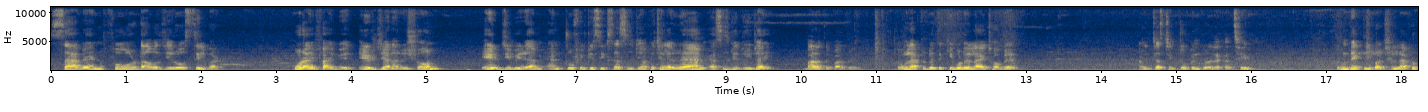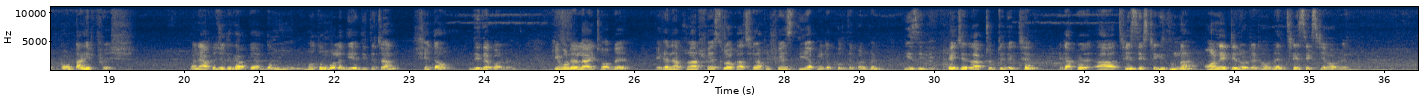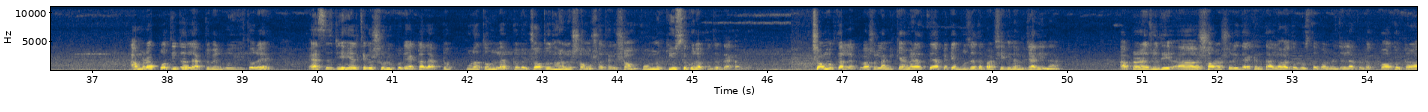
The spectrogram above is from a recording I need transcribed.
seven four double zero silver core i ফাইভের eight generation eight GB RAM and two fifty six SSD আপনি চাইলে র্যাম এসএসডি দুইটাই বাড়াতে পারবেন। এবং ল্যাপটপটিতে কিবোর্ডে লাইট হবে। আমি জাস্ট একটু ওপেন করে দেখাচ্ছি। এবং দেখতেই পাচ্ছেন, ল্যাপটপ টোটালি ফ্রেশ মানে আপনি যদি কাউকে একদম নতুন বলে দিয়ে দিতে চান, সেটাও দিতে পারবেন। কিবোর্ডে লাইট হবে। এখানে আপনার ফেস লক আছে, আপনি ফেস দিয়ে আপনি এটা খুলতে পারবেন ইজিলি এই যে ল্যাপটপটি দেখছেন, এটা আপনার থ্রি সিক্সটি কিন্তু না ওয়ান এইটি রোটেট হবে থ্রি সিক্সটি হবে। আমরা প্রতিটা ল্যাপটপের ভিতরে এসএসডি হেলথ থেকে শুরু করে একটা ল্যাপটপ পুরাতন ল্যাপটপের যত ধরনের সমস্যা থাকে, সম্পূর্ণ কিউসি করে আপনাদের দেখাবো। চমৎকার ল্যাপটপ আসলে আমি ক্যামেরাতে আপনাকে বোঝাতে পারছি কিনা আমি জানি না। আপনারা যদি সরাসরি দেখেন, তাহলে হয়তো বুঝতে পারবেন যে ল্যাপটপটা কতটা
